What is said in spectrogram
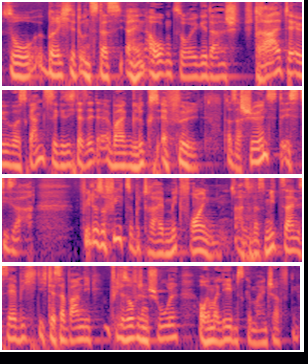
so berichtet uns das ein Augenzeuge, da strahlte er übers ganze Gesicht, er war glückserfüllt. Also das Schönste ist dieser Philosophie zu betreiben mit Freunden. Also das Mitsein ist sehr wichtig. Deshalb waren die philosophischen Schulen auch immer Lebensgemeinschaften.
